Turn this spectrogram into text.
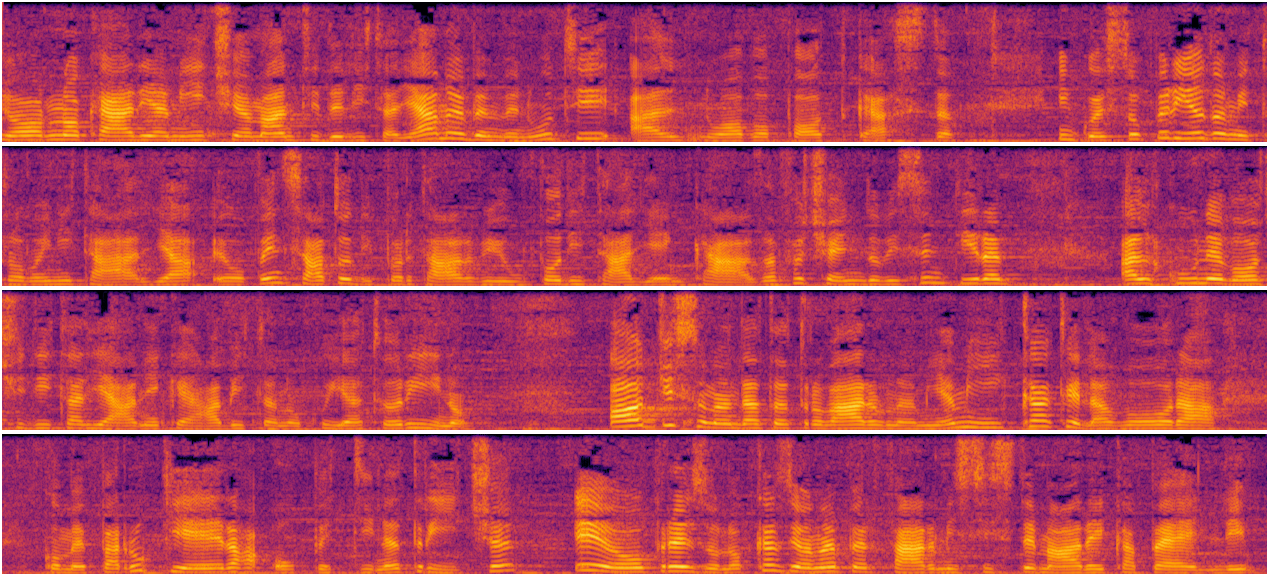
Buongiorno cari amici amanti dell'italiano e benvenuti al nuovo podcast. In questo periodo mi trovo in Italia e ho pensato di portarvi un po' d'Italia in casa facendovi sentire alcune voci di italiani che abitano qui a Torino. Oggi sono andata a trovare una mia amica che lavora come parrucchiera o pettinatrice e ho preso l'occasione per farmi sistemare i capelli.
